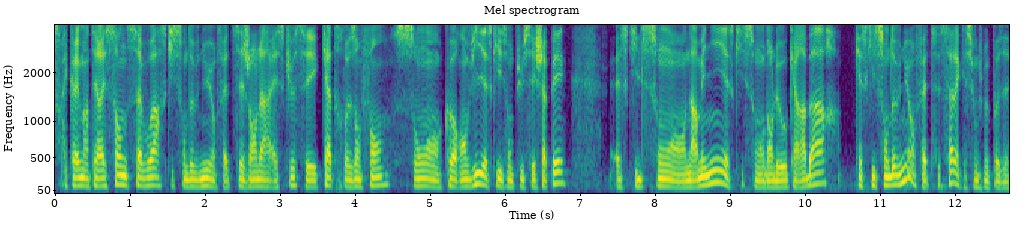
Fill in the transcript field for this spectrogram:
ce serait quand même intéressant de savoir ce qu'ils sont devenus en fait ces gens-là. Est-ce que ces quatre enfants sont encore en vie? Est-ce qu'ils ont pu s'échapper? Est-ce qu'ils sont en Arménie? Est-ce qu'ils sont dans le Haut-Karabakh? Qu'est-ce qu'ils sont devenus en fait? C'est ça la question que je me posais.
